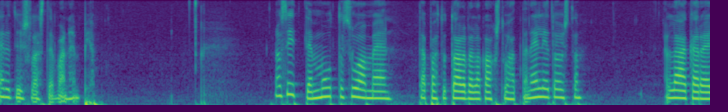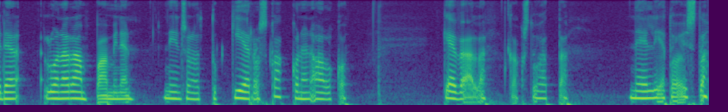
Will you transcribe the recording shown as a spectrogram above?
erityislasten vanhempia. No sitten muutto Suomeen tapahtui talvella 2014. Lääkäreiden luona ramppaaminen, niin sanottu kierros kakkonen alkoi keväällä 2014.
